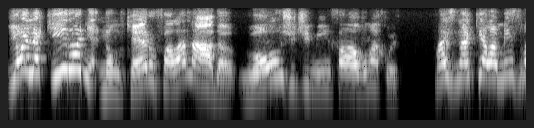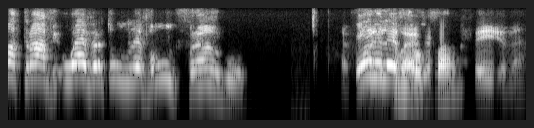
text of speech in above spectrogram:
E olha que ironia. Não quero falar nada, longe de mim falar alguma coisa. Mas naquela mesma trave, o Everton levou um frango. É, Ele levou- feia, né?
